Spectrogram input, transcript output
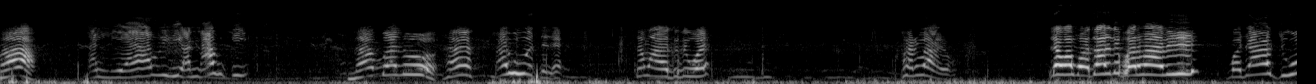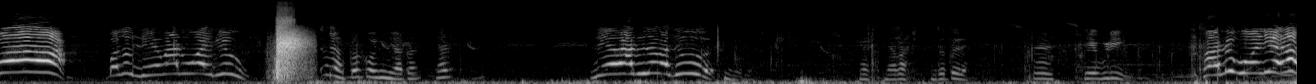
ના આ લે આવી રે ના આવજી ના બાનુ હા આવું એટલે ચમ આવ્યો તું હોય. ફરવા આવ્યો. લેવા બજારથી ફરવા આવી. બજાર જુઓ. બધું લેવાનું હોય રહ્યું. ને તો કોઈ ન્યા કર લેવાનું છે ન્યા કર જતો રે. થેબડી હાનું બોલી હેલો.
